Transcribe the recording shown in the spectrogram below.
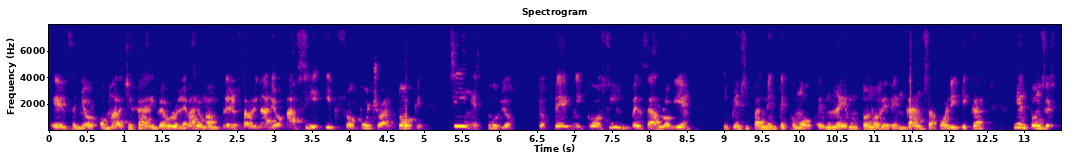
el señor Omar Chejar y luego lo elevaron a un pleno extraordinario así, ipso pucho, al toque, sin estudios técnicos, sin pensarlo bien y principalmente como en, un tono de venganza política, y entonces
